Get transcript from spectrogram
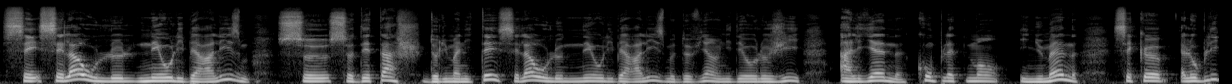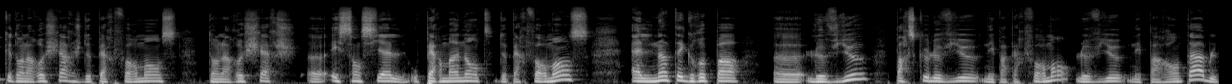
C'est, là où le néolibéralisme se, détache de l'humanité, c'est là où le néolibéralisme devient une idéologie aliène complètement inhumaine, c'est qu'elle oublie que dans la recherche de performance, dans la recherche euh, essentielle ou permanente de performance, elle n'intègre pas euh, le vieux parce que le vieux n'est pas performant, le vieux n'est pas rentable,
